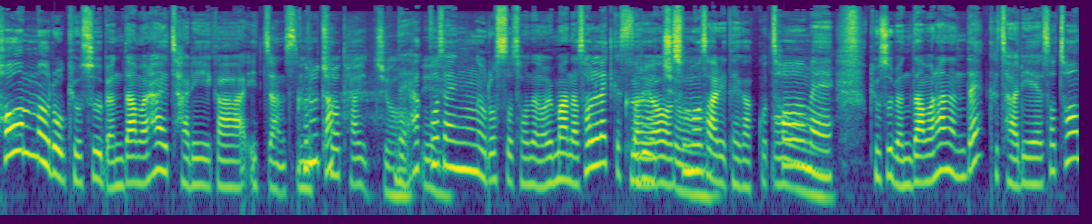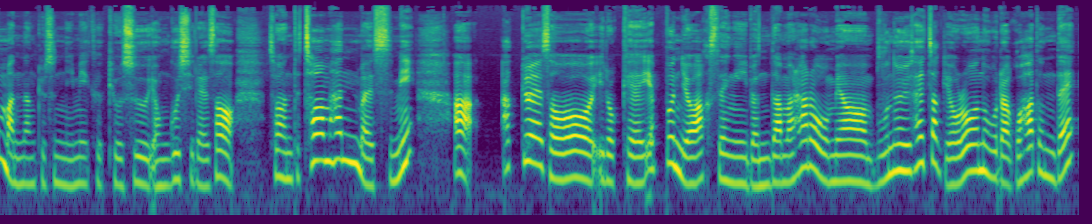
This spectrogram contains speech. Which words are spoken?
처음으로 교수 면담을 할 자리가 있지 않습니까? 그렇죠, 다 있죠. 네, 학부생으로서 저는 얼마나 설렜겠어요. 그렇죠. 스무 살이 돼갖고 처음에 어. 교수 면담을 하는데 그 자리에서 처음 만난 교수님이 그 교수 연구실에서 저한테 처음 한 말씀이 아 학교에서 이렇게 예쁜 여학생이 면담을 하러 오면 문을 살짝 열어놓으라고 하던데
